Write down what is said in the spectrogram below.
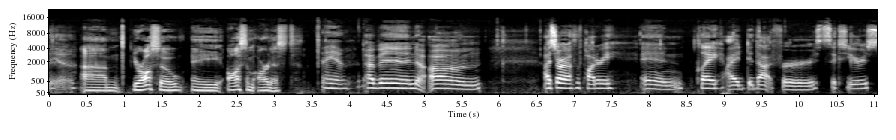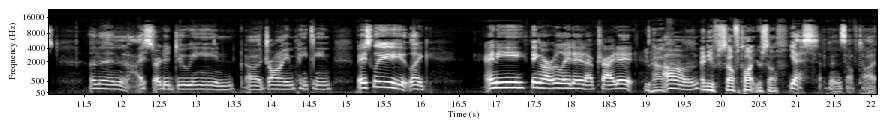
Yeah, Um, you're also a awesome artist. I am. I've been. Um, I started off with pottery and clay. I did that for six years, and then I started doing uh, drawing, painting, basically like anything art related. I've tried it. You have, Um, and you've self-taught yourself. Yes, I've been self taught.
